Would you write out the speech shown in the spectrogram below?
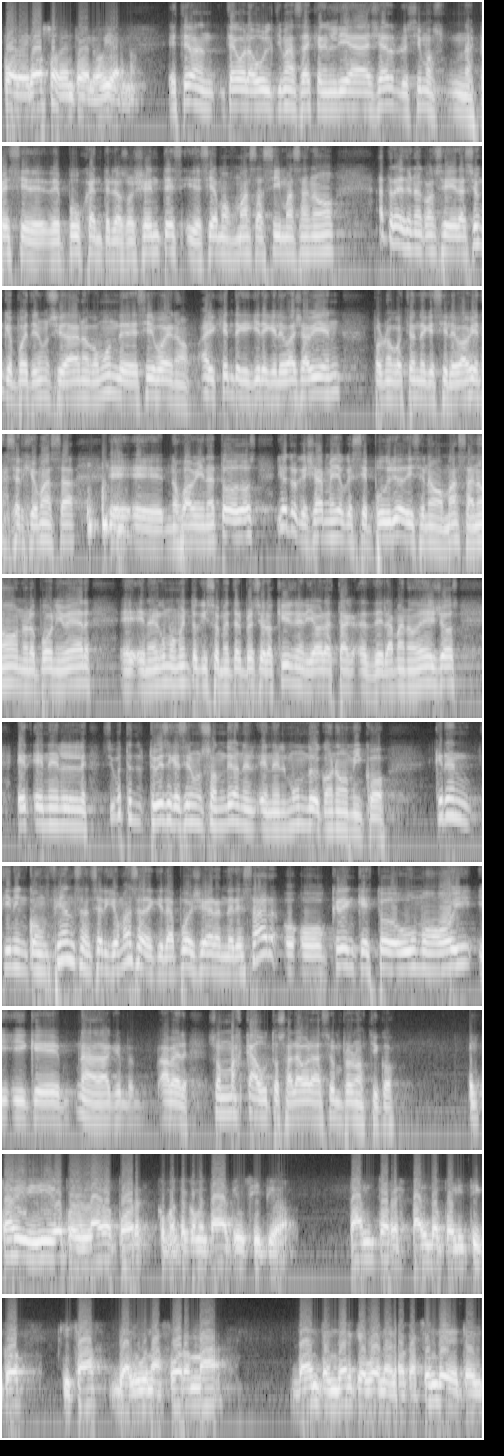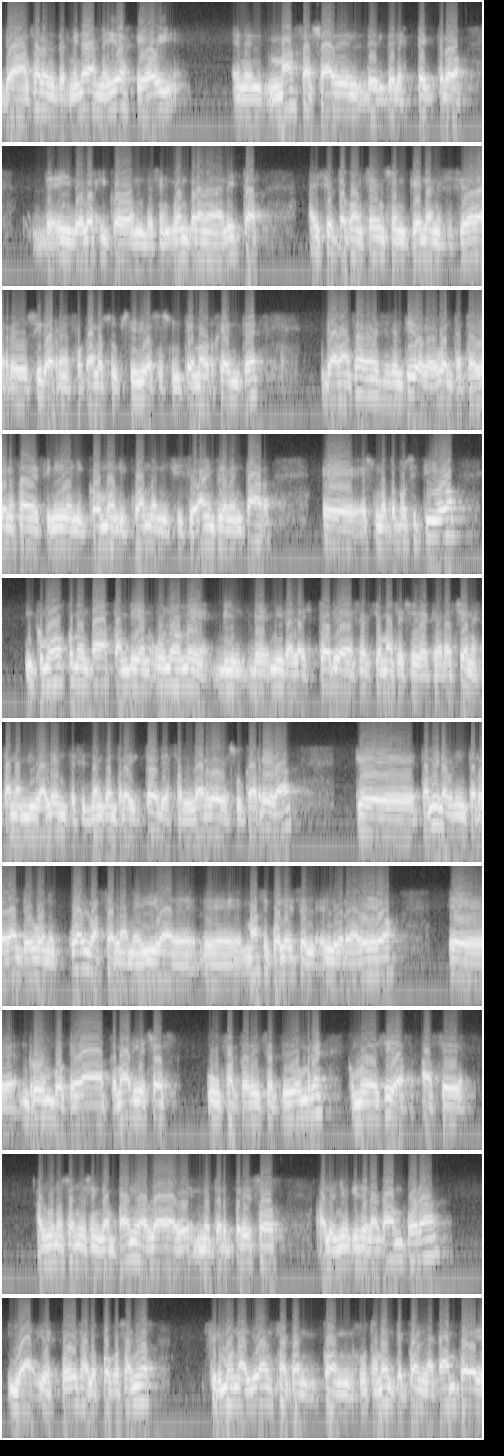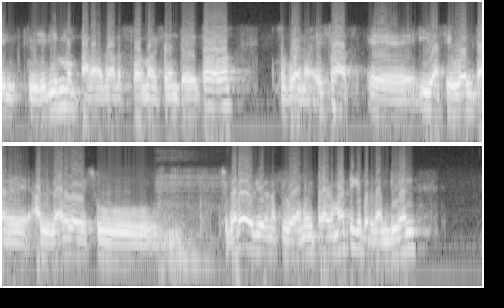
poderoso dentro del gobierno. Esteban, te hago la última. Sabes que en el día de ayer lo hicimos una especie de, puja entre los oyentes y decíamos más así, más a no, a través de una consideración que puede tener un ciudadano común de decir, bueno, hay gente que quiere que le vaya bien, por una cuestión de que si le va bien a Sergio Massa, eh, eh, nos va bien a todos, y otro que ya medio que se pudrió, dice, no, Massa no, no lo puedo ni ver, eh, en algún momento quiso meter precio a los Kirchner y ahora está de la mano de ellos. En, el, si vos tuviese que hacer un sondeo en el mundo económico, ¿Creen, tienen confianza en Sergio Massa de que la puede llegar a enderezar o, creen que es todo humo hoy y, que, nada, que, a ver, son más cautos a la hora de hacer un pronóstico? Está dividido por un lado por, como te comentaba al principio, tanto respaldo político quizás de alguna forma da a entender que, bueno, la ocasión de, avanzar en determinadas medidas que hoy, en el más allá del, del, espectro ideológico donde se encuentran analistas, hay cierto consenso en que la necesidad de reducir o reenfocar los subsidios es un tema urgente, de avanzar en ese sentido, que de vuelta todavía no está definido ni cómo, ni cuándo, ni si se va a implementar, eh, es un dato positivo. Y como vos comentabas también, uno me, mira la historia de Sergio Massa y sus declaraciones tan ambivalentes y tan contradictorias a lo largo de su carrera, que también hay un interrogante de, bueno, ¿cuál va a ser la medida de, de y cuál es el, verdadero eh, rumbo que va a tomar? Y eso es un factor de incertidumbre. Como decías, hace algunos años en campaña hablaba de meter presos a los ñoquis de la cámpora y, después, a los pocos años, firmó una alianza con, con justamente con la cámpora y el kirchnerismo para dar forma al frente de todos. Entonces, bueno, esas eh, idas y vueltas de, a lo largo de su, su carrera volvieron una figura muy pragmática, pero también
